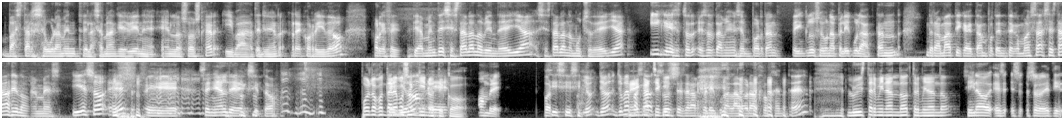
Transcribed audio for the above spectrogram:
va a estar seguramente la semana que viene en los Oscar y va a tener recorrido, porque efectivamente se está hablando bien de ella, se está hablando mucho de ella, y que esto, esto también es importante, incluso en una película tan dramática y tan potente como esta, se están haciendo memes. Y eso es eh, señal de éxito. Pues lo contaremos yo, en Quinótico. Eh, hombre. Sí, sí, sí. Yo, yo, yo me he Venga, pasado chicos. chistes de la película, la verdad, con gente, ¿eh? Luis, terminando, terminando. Sí, no, es, es- solo decir,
